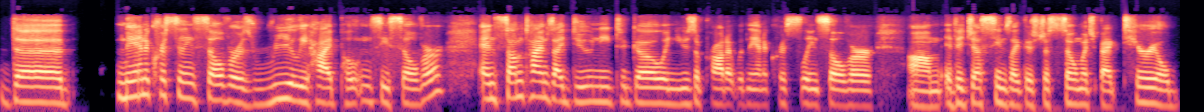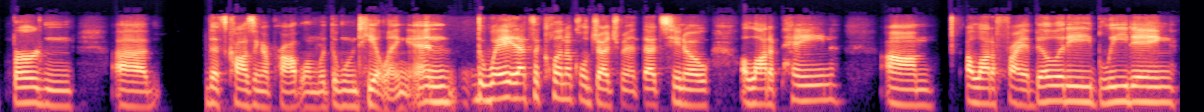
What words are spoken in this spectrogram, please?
the nanocrystalline silver is really high potency silver and sometimes i do need to go and use a product with nanocrystalline silver um, if it just seems like there's just so much bacterial burden uh, that's causing a problem with the wound healing. And the way that's a clinical judgment that's you know a lot of pain um, a lot of friability bleeding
